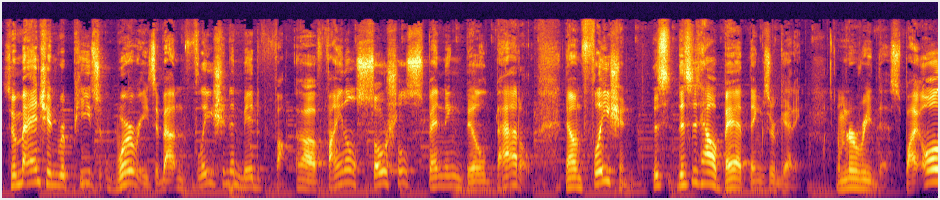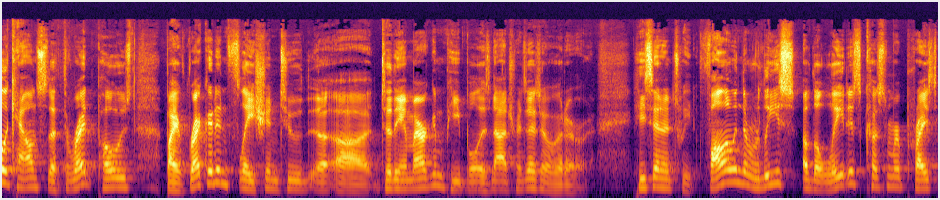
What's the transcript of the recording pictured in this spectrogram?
So Manchin repeats worries about inflation amid fi- uh, final social spending bill battle. Now, inflation. This this is how bad things are getting. I'm going to read this. By all accounts, the threat posed by record inflation to the uh, to the American people is not transactional. Whatever. He said in a tweet, following the release of the latest customer price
